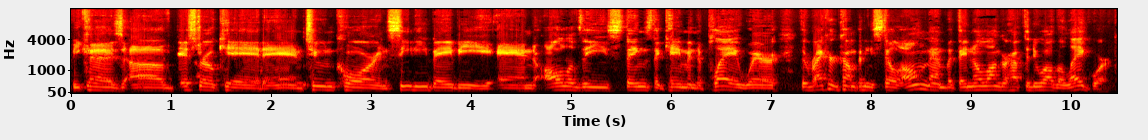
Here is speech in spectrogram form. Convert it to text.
because of DistroKid and TuneCore and CD Baby and all of these things that came into play where the record companies still own them, but they no longer have to do all the legwork.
